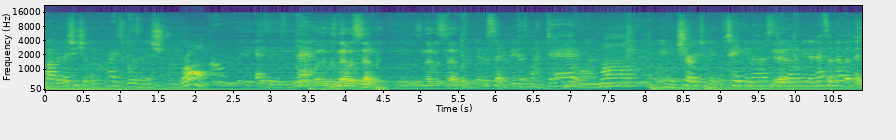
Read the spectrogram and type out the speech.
my relationship with Christ wasn't as strong as it is now. But it was never severed. It was never severed. Never said it because my dad and my mom were in the church and they were taking us. You know what I mean? And that's another thing.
